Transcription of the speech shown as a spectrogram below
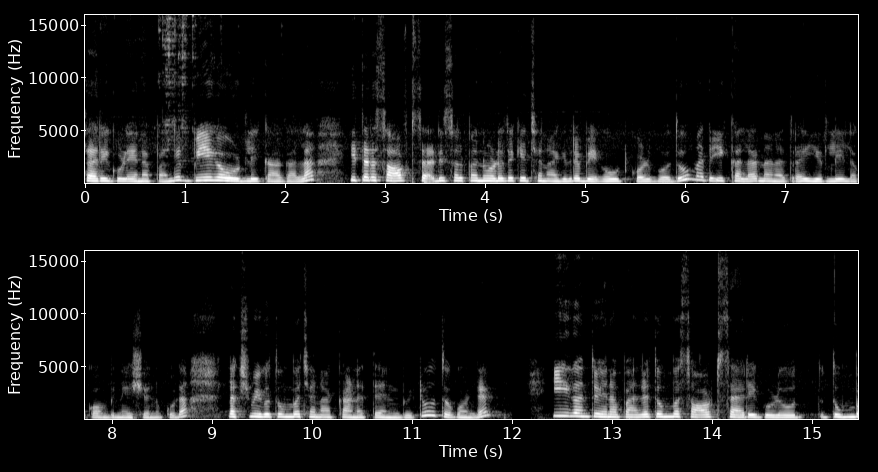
ಸ್ಯಾರಿಗಳು ಏನಪ್ಪ ಅಂದರೆ ಬೇಗ ಉಡ್ಲಿಕ್ಕಾಗಲ್ಲ. ಈ ಥರ ಸಾಫ್ಟ್ ಸ್ಯಾರಿ ಸ್ವಲ್ಪ ನೋಡೋದಕ್ಕೆ ಚೆನ್ನಾಗಿದ್ರೆ ಬೇಗ ಉಟ್ಕೊಳ್ಬೋದು. ಮತ್ತು ಈ ಕಲರ್ ನನ್ನ ಹತ್ರ ಇರಲಿಲ್ಲ ಕಾಂಬಿನೇಷನು ಕೂಡ. ಲಕ್ಷ್ಮಿಗೂ ತುಂಬ ಚೆನ್ನಾಗಿ ಕಾಣುತ್ತೆ ಅಂದ್ಬಿಟ್ಟು ತೊಗೊಂಡೆ. ಈಗಂತೂ ಏನಪ್ಪ ಅಂದರೆ ತುಂಬ ಸಾಫ್ಟ್ ಸ್ಯಾರಿಗಳು ತುಂಬ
